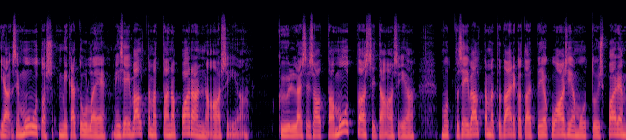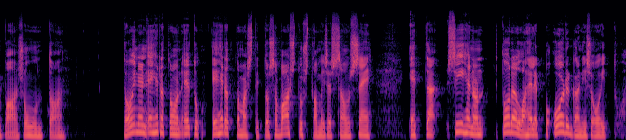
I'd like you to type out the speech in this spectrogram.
Ja se muutos, mikä tulee, niin se ei välttämättä aina paranna asiaa. Kyllä, se saattaa muuttaa sitä asiaa, mutta se ei välttämättä tarkoita, että joku asia muuttuisi parempaan suuntaan. Toinen ehdoton etu ehdottomasti tuossa vastustamisessa on se, että siihen on todella helppo organisoitua,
